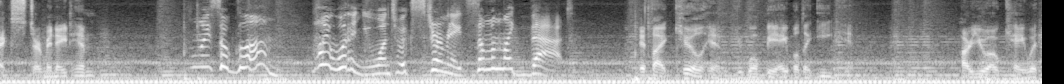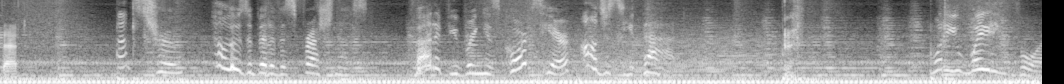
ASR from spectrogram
Exterminate him? Why so glum? Why wouldn't you want to exterminate someone like that? If I kill him, you won't be able to eat him. Are you okay with that? That's true. He'll lose a bit of his freshness. But if you bring his corpse here, I'll just eat that. what are you waiting for?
